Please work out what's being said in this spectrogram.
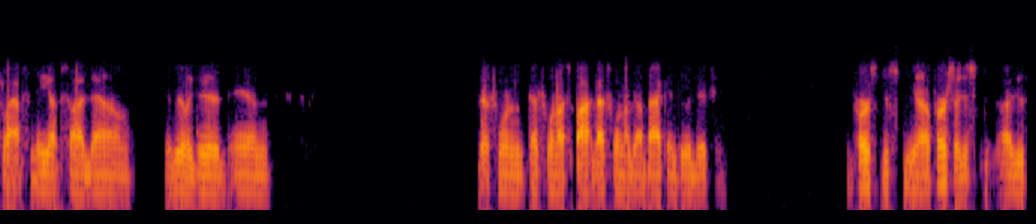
slaps me upside down. It really did, and that's when that's when I spot that's when I got back into addiction. First, just you know, first I just I just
